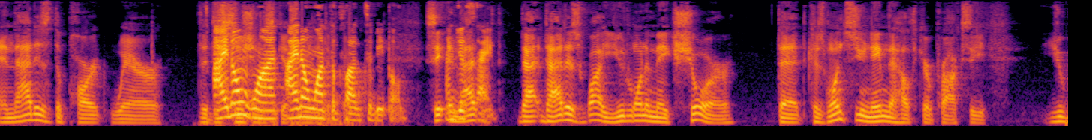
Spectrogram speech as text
And that is the part where the I don't want I don't really want difficult. the plug to be pulled. See, I'm just that, saying. That that is why you'd want to make sure that because once you name the healthcare proxy, you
